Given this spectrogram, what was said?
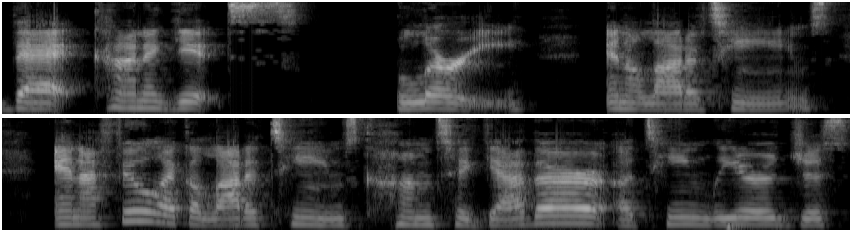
that kind of gets blurry in a lot of teams. And I feel like a lot of teams come together, a team leader just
